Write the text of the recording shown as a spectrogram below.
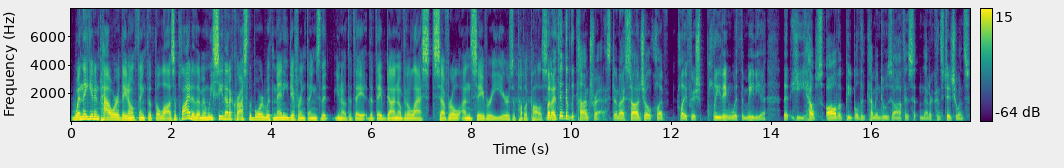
when they get in power, they don't think that the laws apply to them, and we see that across the board with many different things that you know that they that they've done over the last several unsavory years of public policy. But I think of the contrast, and I saw Joel Clay- Kleefisch pleading with the media that he helps all the people that come into his office and that are constituents.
